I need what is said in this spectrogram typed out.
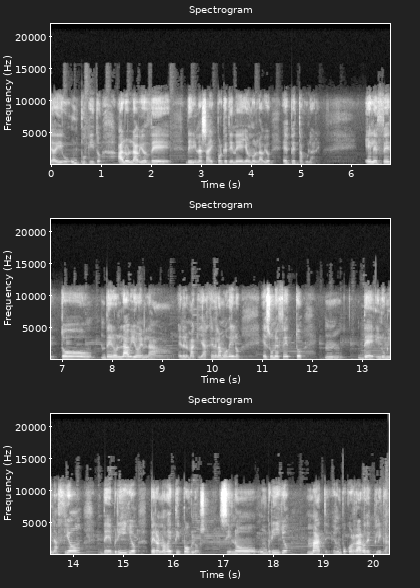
ya digo, un poquito a los labios de, de Irina Shayk porque tiene ella unos labios espectaculares. El efecto de los labios en, la, en el maquillaje de la modelo es un efecto mm, de iluminación, de brillo, pero no de tipo gloss, sino un brillo mate. Es un poco raro de explicar.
